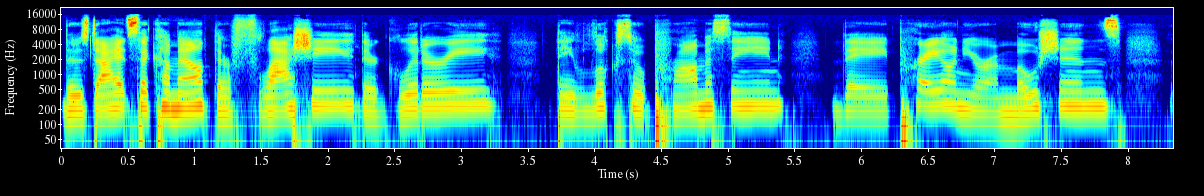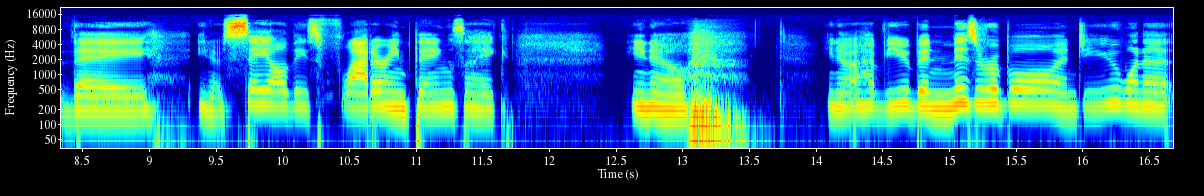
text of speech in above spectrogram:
Those diets that come out, they're flashy, they're glittery, they look so promising, they prey on your emotions, they, you know, say all these flattering things like, you know, you know, have you been miserable and do you want to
